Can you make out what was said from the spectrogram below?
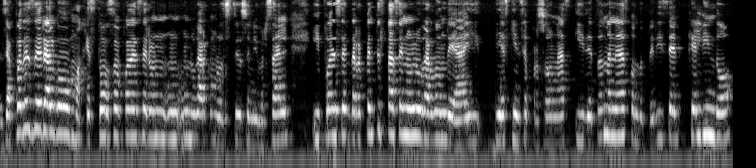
O sea, puede ser algo majestuoso, puede ser un, lugar como los estudios Universal y puede ser, de repente estás en un lugar donde hay 10, 15 personas y de todas maneras cuando te dicen, qué lindo,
